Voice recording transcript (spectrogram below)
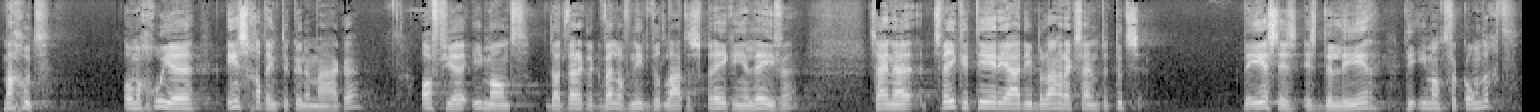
Maar goed, om een goede inschatting te kunnen maken of je iemand daadwerkelijk wel of niet wilt laten spreken in je leven, zijn er twee criteria die belangrijk zijn om te toetsen. De eerste is, is de leer die iemand verkondigt.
